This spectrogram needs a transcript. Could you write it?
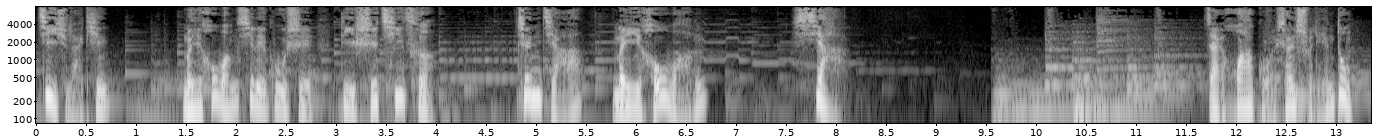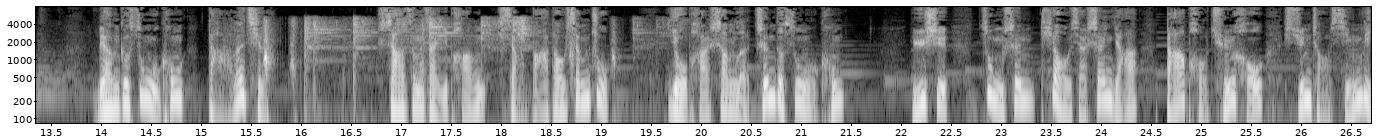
继续来听《美猴王》系列故事第十七册《真假美猴王》下。在花果山水帘洞，两个孙悟空打了起来。沙僧在一旁想拔刀相助，又怕伤了真的孙悟空。于是纵身跳下山崖，打跑群猴，寻找行李。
